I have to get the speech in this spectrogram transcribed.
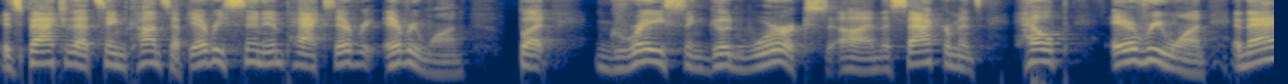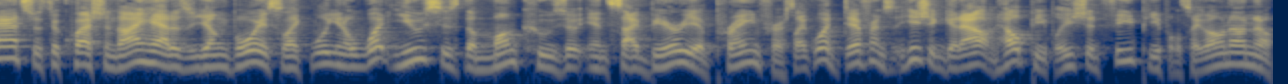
It's back to that same concept. Every sin impacts every everyone, but grace and good works uh, and the sacraments help everyone. And that answers the question I had as a young boy. It's like, well, you know, what use is the monk who's in Siberia praying for us? Like, what difference? He should get out and help people. He should feed people. It's like, oh, no, no.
